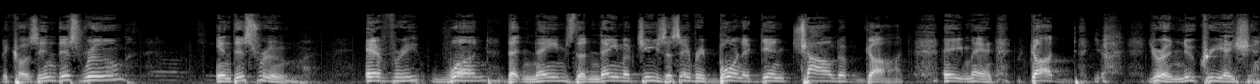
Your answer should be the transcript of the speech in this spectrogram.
because in this room, in this room, every one that names the name of Jesus, every born again child of God, amen. God, you're a new creation.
